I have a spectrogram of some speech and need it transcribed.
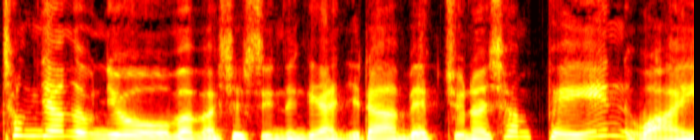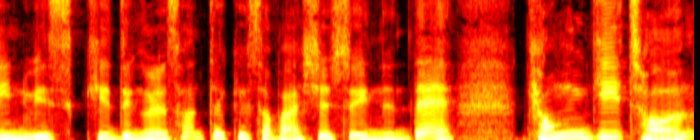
청량 음료만 마실 수 있는 게 아니라 맥주나 샴페인, 와인, 위스키 등을 선택해서 마실 수 있는데 경기 전전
